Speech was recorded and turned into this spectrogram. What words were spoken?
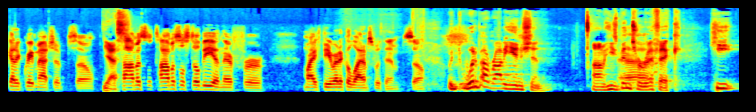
Got a great matchup, so Yes. Thomas Thomas will still be in there for my theoretical lineups with him. So What about Robbie Anderson? Um, he's been terrific. He,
